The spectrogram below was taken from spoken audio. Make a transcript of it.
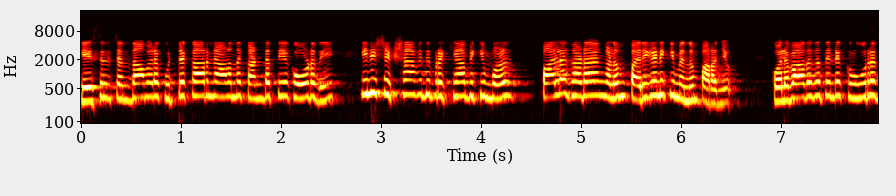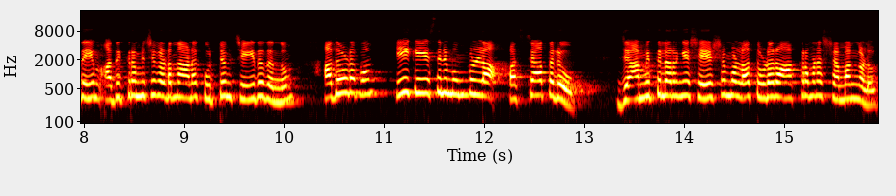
കേസിൽ ചെന്താമര കുറ്റക്കാരനാണെന്ന് കണ്ടെത്തിയ കോടതി ഇനി ശിക്ഷാവിധി പ്രഖ്യാപിക്കുമ്പോൾ പല ഘടകങ്ങളും പരിഗണിക്കുമെന്നും പറഞ്ഞു. കൊലപാതകത്തിന്റെ ക്രൂരതയും അതിക്രമിച്ചു കടന്നാണ് കുറ്റം ചെയ്തതെന്നും അതോടൊപ്പം ഈ കേസിന് മുമ്പുള്ള പശ്ചാത്തലവും ജാമ്യത്തിലിറങ്ങിയ ശേഷമുള്ള തുടർ ആക്രമണ ശ്രമങ്ങളും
